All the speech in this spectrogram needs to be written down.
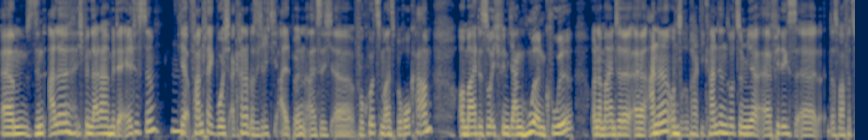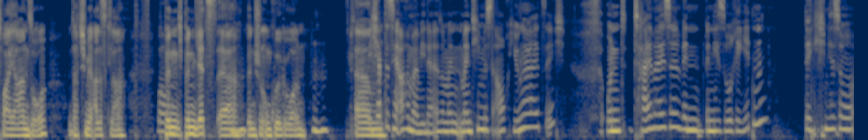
Ähm, sind alle, ich bin leider mit der Älteste. Mhm. Hier, Fun Fact, wo ich erkannt habe, dass ich richtig alt bin, als ich äh, vor kurzem mal ins Büro kam und meinte so, ich finde Young Huren cool. Und dann meinte äh, Anne, unsere Praktikantin, so zu mir, äh, Felix, äh, das war vor zwei Jahren so. Und dachte ich mir, alles klar. Wow. Bin, ich bin jetzt, äh, mhm. bin schon uncool geworden. Mhm. Ähm, ich habe das ja auch immer wieder. Also mein, mein Team ist auch jünger als ich. Und teilweise, wenn, wenn die so reden, denke ich mir so,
